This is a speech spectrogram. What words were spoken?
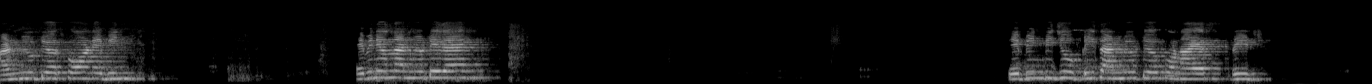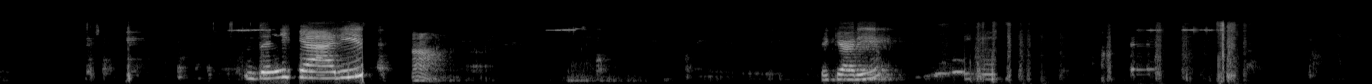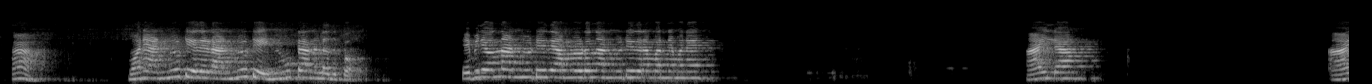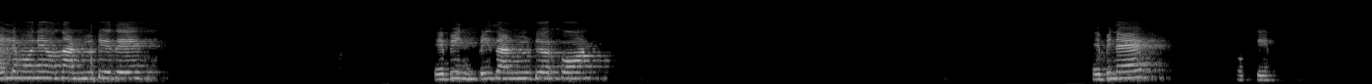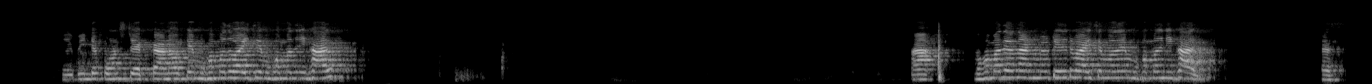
unmute your phone Ebin എബിനെ ഒന്ന് unmute ചെയ്തേ Ebin Biju please unmute your phone ആയസ് read they carry ആ carry ആ. മോനെ unmute ചെയ്തേടാ. Unmute ചെയ്യ്. Mute ആണുള്ളത് ഇപ്പൊ. എബിനെ ഒന്ന് അൺമ്യൂട്ട് ചെയ്തേ. അമ്മയോട് ഒന്ന് അൺമ്യൂട്ട് ചെയ്ത് തരാൻ പറഞ്ഞ മോനെ. ആയില്ല. ആയില്ല മോനെ. ഒന്ന് അൺമ്യൂട്ട് ചെയ്തേ. Ebin please unmute your phone എബിനെ. Okay ബേബിന്റെ ഫോൺ സ്റ്റെക്ക് ആണ് ഓക്കെ മുഹമ്മദ് വായിച്ചേ. മുഹമ്മദ് നിഹാൽ. ആ മുഹമ്മദ് ഒന്ന് അൺമ്യൂട്ട് ചെയ്തിട്ട് വായിച്ച മോനെ. Muhammad Nihal. Yes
